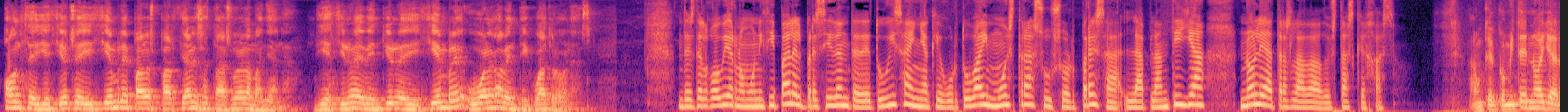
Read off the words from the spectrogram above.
11 y 18 de diciembre, paros parciales hasta las 9 de la mañana. 19 y 21 de diciembre, huelga 24 horas. Desde el Gobierno municipal, el presidente de Tuisa, Iñaki Gurtubay, muestra su sorpresa. La plantilla no le ha trasladado estas quejas. Aunque el comité no haya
